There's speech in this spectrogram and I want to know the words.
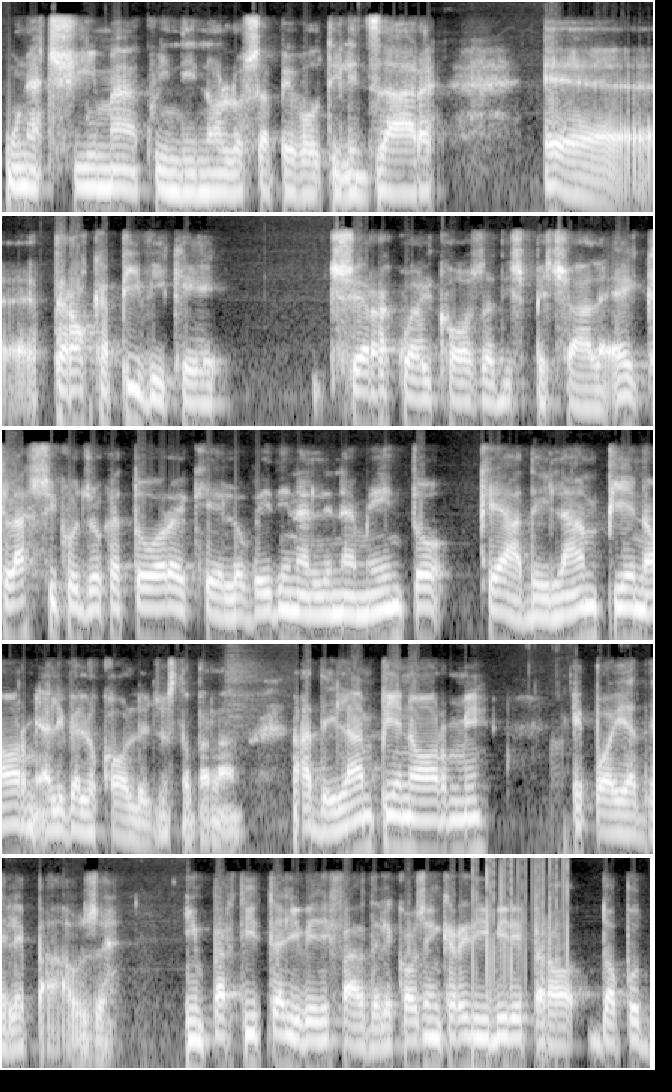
una cima, quindi non lo sapevo utilizzare. eh, però capivi che c'era qualcosa di speciale. È il classico giocatore che lo vedi in allenamento che ha dei lampi enormi, a livello college sto parlando, ha dei lampi enormi e poi ha delle pause. In partita gli vedi fare delle cose incredibili, però dopo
